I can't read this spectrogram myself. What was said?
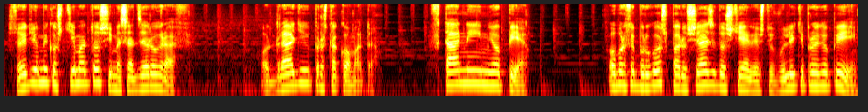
Στο ίδιο μήκος κύματος η Μεσαντζέρο γράφει. Ο Ντράγκη προς τα κόμματα. Φτάνει η μοιοπία. Ο Πρωθυπουργός παρουσιάζει το σχέδιο στη Βουλή και προειδοποιεί.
